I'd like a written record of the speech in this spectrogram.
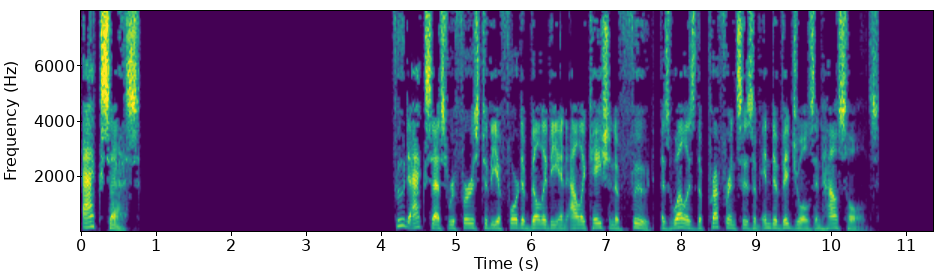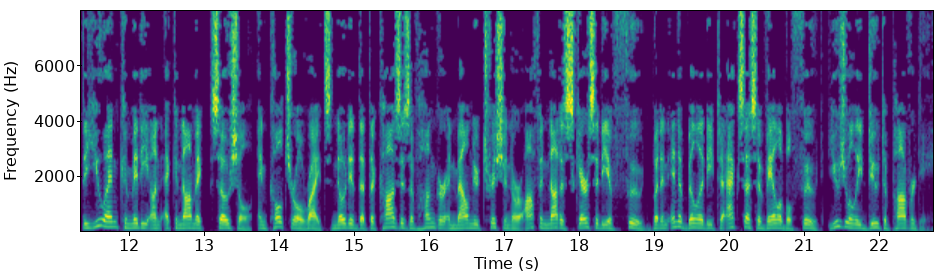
Access Food access refers to the affordability and allocation of food, as well as the preferences of individuals and households. The UN Committee on Economic, Social, and Cultural Rights noted that the causes of hunger and malnutrition are often not a scarcity of food but an inability to access available food, usually due to poverty.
